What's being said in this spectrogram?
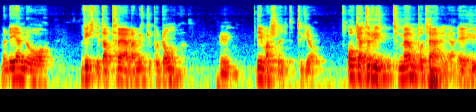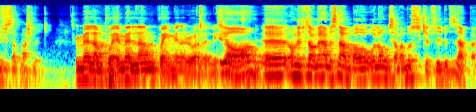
men det är ändå viktigt att träna mycket på dem. Mm. Det är matchlikt, tycker jag. Och att rytmen på träningar är hyfsat matchlik. Mellan, poäng, mellan poäng menar du? Eller liksom Ja, eh, om vi tar med det här med snabba och, och långsamma muskelfibrer till exempel.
